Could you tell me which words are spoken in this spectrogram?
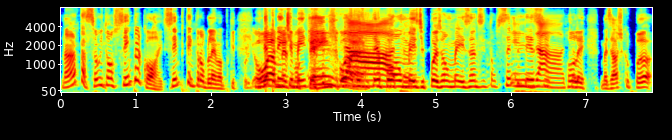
Na natação, então, sempre ocorre, sempre tem problema, porque Ou é ao mesmo independentemente tempo, ou ao mesmo tempo, ou é um Exato. mês depois, ou um mês antes, então sempre tem esse Exato. rolê. Mas eu acho que o PAN.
